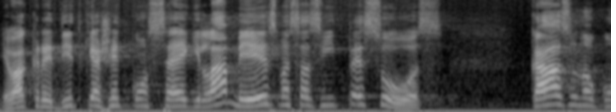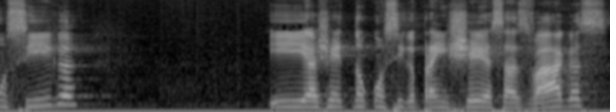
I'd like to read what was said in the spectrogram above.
eu acredito que a gente consegue lá mesmo essas 20 pessoas. Caso não consiga, e a gente não consiga preencher essas vagas,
